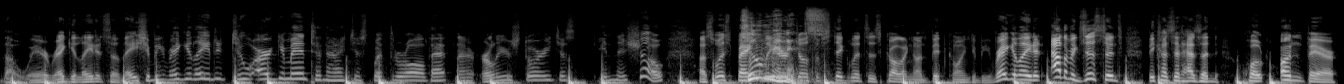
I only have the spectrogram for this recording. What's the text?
the we're regulated, so they should be regulated to argument. And I just went through all that in an earlier story just in this show. A Swiss bank Two leader, minutes. Joseph Stiglitz, is calling on Bitcoin to be regulated out of existence because it has a, quote, unfair,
